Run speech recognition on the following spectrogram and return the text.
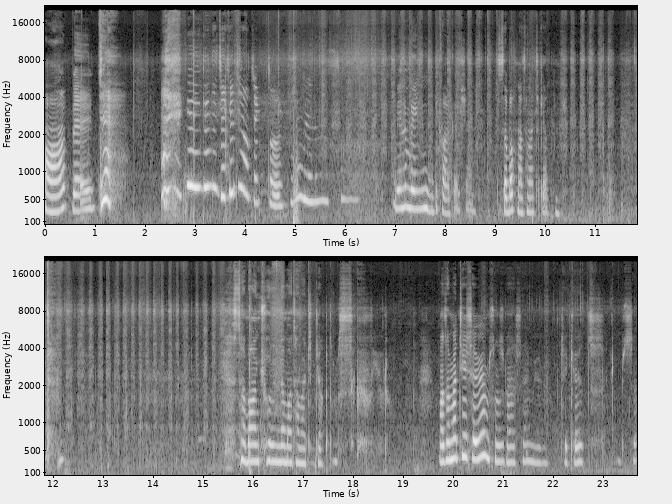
A, B, C. Ya ilk önce ceket yazacaktık. Bizim benim, benim beynim gidik arkadaşlar. Sabah matematik yaptım. Sabahın köründe matematik yaptım. Sıkılıyorum. Matematiği seviyor musunuz? Ben sevmiyorum. Ceket, elbise.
